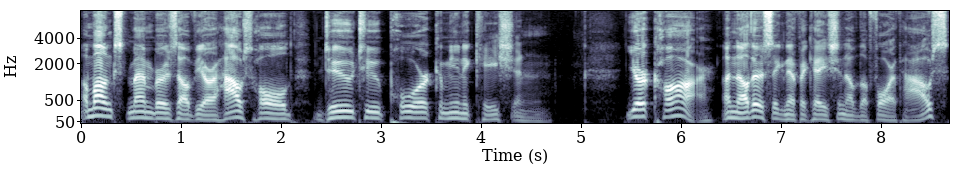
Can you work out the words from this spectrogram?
amongst members of your household due to poor communication. Your car, another signification of the fourth house,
